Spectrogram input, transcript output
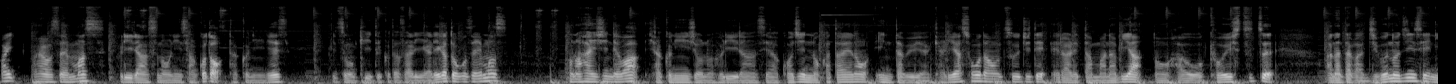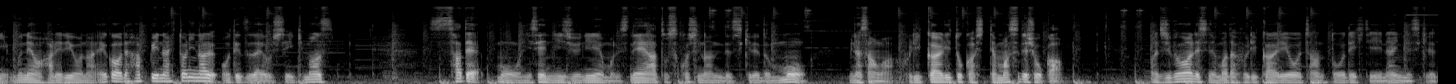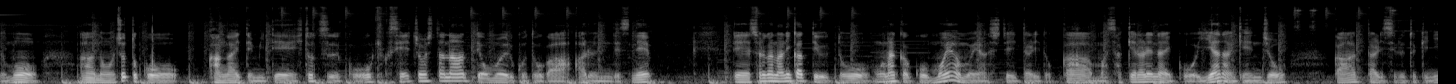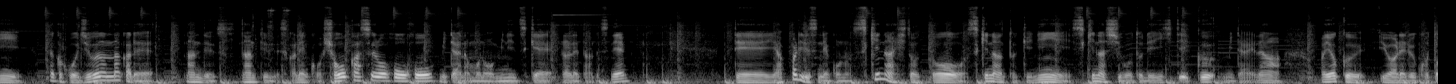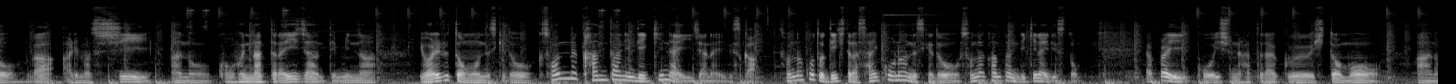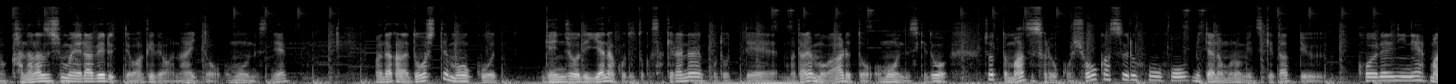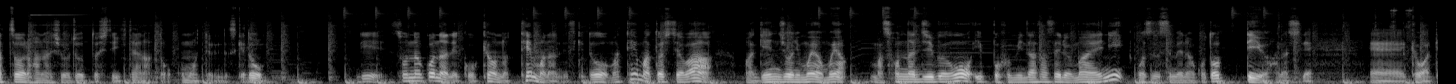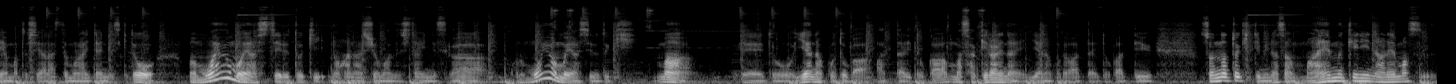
はい、おはようございます。フリーランスのお兄さんことタクニーです。いつも聞いてくださりありがとうございます。この配信では100人以上のフリーランスや個人の方へのインタビューやキャリア相談を通じて得られた学びやノウハウを共有しつつ、あなたが自分の人生に胸を張れるような笑顔でハッピーな人になるお手伝いをしていきます。さて、もう2022年もですね、あと少しなんですけれども、皆さんは振り返りとかしてますでしょうか？まあ、自分はですねまだ振り返りをちゃんとできていないんですけれどもあのちょっとこう考えてみて一つこう大きく成長したなって思えることがあるんですね。でそれが何かっていうともうなんかこうモヤモヤしていたりとか、まあ、避けられないこう嫌な現状があったりする時になんかこう自分の中で何て言うんですかねこう消化する方法みたいなものを身につけられたんですね。でやっぱりですねこの好きな人と好きな時に好きな仕事で生きていくみたいな、まあ、よく言われることがありますしあのこういう風になったらいいじゃんってみんな言われると思うんですけどそんな簡単にできないじゃないですか。そんなことできたら最高なんですけどそんな簡単にできないですと。やっぱりこう一緒に働く人もあの必ずしも選べるってわけではないと思うんですね、まあ、だからどうしてもこう現状で嫌なこととか避けられないことって、まあ、誰もがあると思うんですけどちょっとまずそれをこう消化する方法みたいなものを見つけたっていうこれにねまつわる話をちょっとしていきたいなと思ってるんですけどでそんなこんなでこう今日のテーマなんですけど、まあ、テーマとしては、まあ、現状にもやもや、まあ、そんな自分を一歩踏み出させる前におすすめなことっていう話でえー、今日はテーマとしてやらせてもらいたいんですけど、まあ、もやもやしてる時の話をまずしたいんですがこのモヤモヤしてる時まあえーと、嫌なことがあったりとか、まあ、避けられない嫌なことがあったりとかっていうそんな時って皆さん前向きになれます？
